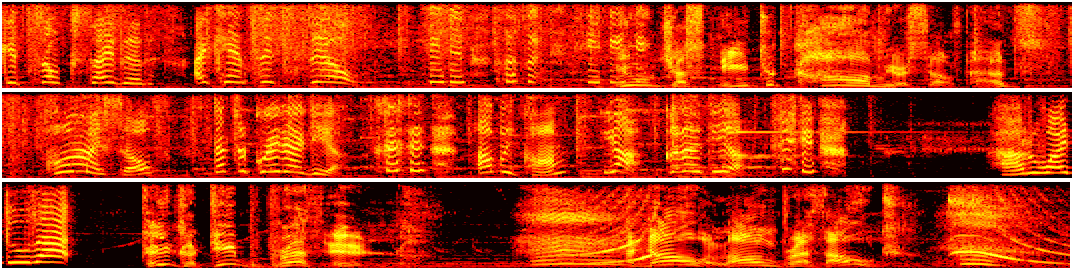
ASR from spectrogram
get so excited. I can't sit still. You just need to calm yourself, Pants. Calm myself? That's a great idea. I'll be calm. Yeah, good idea. How do I do that? Take a deep breath in. And now a long breath out.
